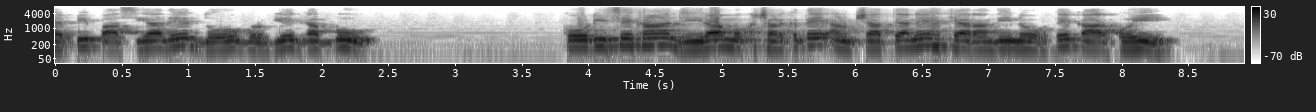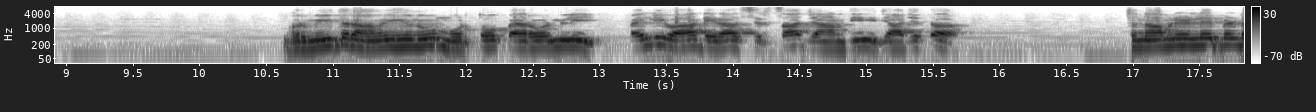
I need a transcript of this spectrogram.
ਹੈਪੀ ਪਾਸੀਆ ਦੇ ਦੋ ਗੁਰਗੇ ਕਾਬੂ। ਕੋਟੀ ਸੇਖਾਂ ਜੀਰਾ ਮੁੱਖ ਸੜਕ ਤੇ ਅਣਪਛਾਤਿਆਂ ਨੇ ਹਥਿਆਰਾਂ ਦੀ ਨੋਕ ਤੇ ਕਾਰ ਖੋਹੀ। ਗੁਰਮੀਤ ਰਾਮਰੀਹ ਨੂੰ ਮੁੜ ਤੋਂ ਪੈਰੋਲ ਮਿਲੀ। ਪਹਿਲੀ ਵਾਰ ਡੇਰਾ ਸਿਰਸਾ ਜਾਣ ਦੀ ਇਜਾਜ਼ਤ ਸੁਨਾਮ ਨੇੜਲੇ ਪਿੰਡ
